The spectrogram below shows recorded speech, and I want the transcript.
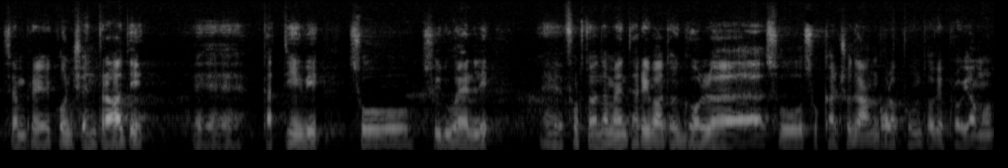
sempre concentrati e cattivi su, sui duelli. E fortunatamente è arrivato il gol eh, su, su calcio d'angolo appunto che proviamo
